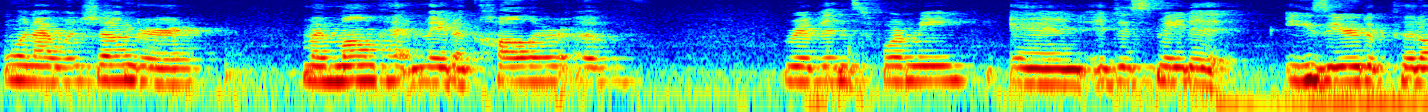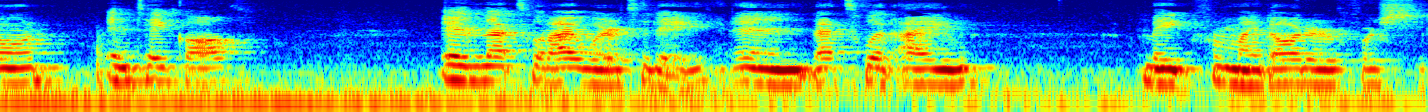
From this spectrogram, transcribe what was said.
when I was younger, my mom had made a collar of ribbons for me and it just made it easier to put on and take off. And that's what I wear today. And that's what I make for my daughter for, she,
